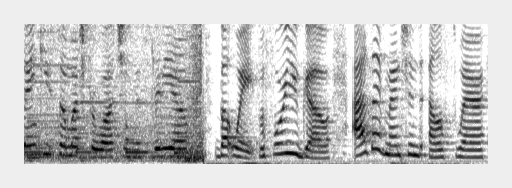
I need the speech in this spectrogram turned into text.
Thank you so much for watching this video. But wait, before you go, as I've mentioned elsewhere,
